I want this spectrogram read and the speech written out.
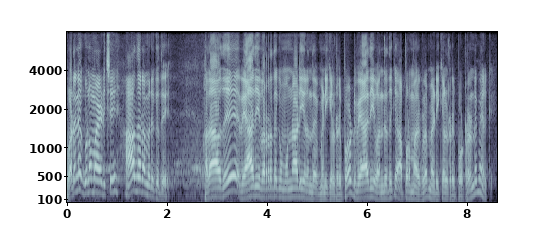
உடனே குணமாயிடுச்சு. ஆதாரம் இருக்குது. அதாவது வியாதி வர்றதுக்கு முன்னாடி இருந்த மெடிக்கல் ரிப்போர்ட் வியாதி வந்ததுக்கு அப்புறமா இருக்கிற மெடிக்கல் ரிப்போர்ட் ரெண்டுமே இருக்குது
